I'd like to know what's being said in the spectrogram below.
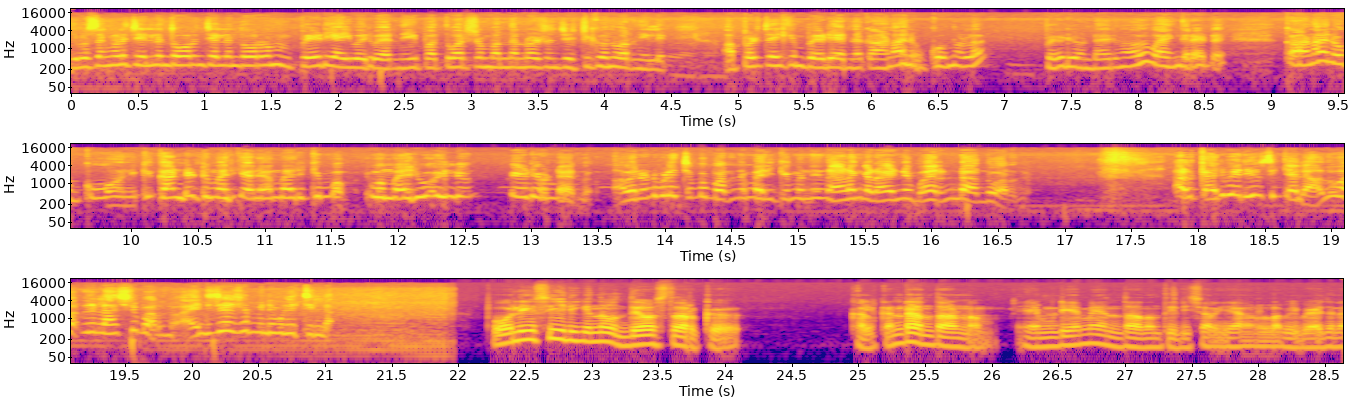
ദിവസങ്ങൾ ചെല്ലും തോറും ചെല്ലും തോറും പേടിയായി വരുമായിരുന്നു. ഈ പത്ത് വർഷം പന്ത്രണ്ട് വർഷം ശിക്ഷിക്കുമെന്ന് പറഞ്ഞില്ലേ? അപ്പോഴത്തേക്കും പേടിയായിരുന്നു. കാണാനൊക്കെ എന്നുള്ള പേടിയുണ്ടായിരുന്നു. അത് ഭയങ്കരമായിട്ട് കാണാനൊക്കുമോ എനിക്ക് കണ്ടിട്ട് മരിക്കാൻ ഞാൻ മരിക്കുമ്പോൾ ഇവ മരുവോ ഇല്ലോ പേടിയുണ്ടായിരുന്നു. അവനോട് വിളിച്ചപ്പോൾ പറഞ്ഞു മരിക്കുമ്പോൾ നീ നാണം കടാഴിന് വരണ്ടെന്ന് പറഞ്ഞു. ആൾക്കാർ പരിഹസിക്കല്ലോ അത് പറഞ്ഞ് ലാസ്റ്റ് പറഞ്ഞു. അതിന് ശേഷം പിന്നെ വിളിച്ചില്ല. പോലീസിൽ ഇരിക്കുന്ന ഉദ്യോഗസ്ഥർക്ക് കൽക്കണ്ട എന്താണെന്നും എം ഡി എം എ എന്താണെന്നും തിരിച്ചറിയാനുള്ള വിവേചന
